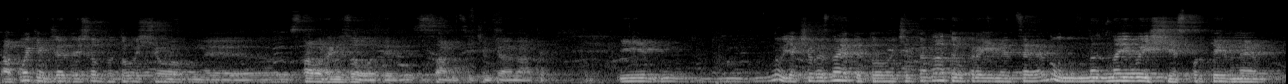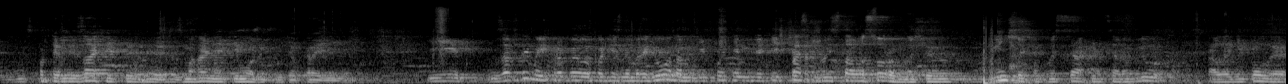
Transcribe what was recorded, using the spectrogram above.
а потім вже дійшов до того, що е, став організовувати сам ці чемпіонати. І ну, якщо ви знаєте, то чемпіонати України це ну, найвищий спортивний захід, змагання, які можуть бути в країні. І завжди ми їх робили по різним регіонам, і потім в якийсь час мені стало соромно, що в інших областях я це роблю, але ніколи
